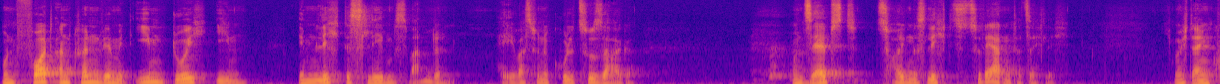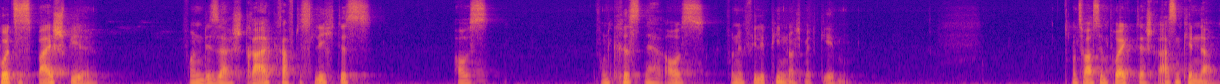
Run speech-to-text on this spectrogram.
Und fortan können wir mit ihm durch ihn im Licht des Lebens wandeln. Hey, was für eine coole Zusage. Und selbst Zeugen des Lichts zu werden tatsächlich. Ich möchte ein kurzes Beispiel von dieser Strahlkraft des Lichtes aus, von Christen heraus von den Philippinen euch mitgeben. Und zwar aus dem Projekt der Straßenkinder.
